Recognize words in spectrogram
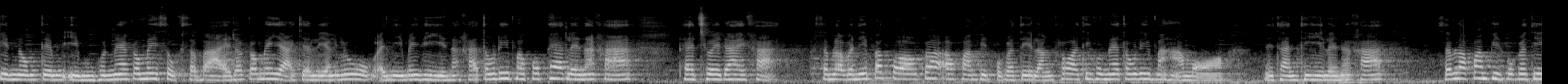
กินนมเต็มอิ่ม คุณแม่ก็ไม่สุขสบาย แล้วก็ไม่อยากจะเลี้ยงลูกอันนี้ไม่ดีนะคะ ต้องรีบมาพบแพทย์เลยนะคะ แพทย์ช่วยได้ค่ะสำหรับวันนี้ป้าปอก็เอาความผิดปกติหลังคลอดที่คุณแม่ต้องรีบมาหาหมอในทันทีเลยนะคะสำหรับความผิดปกติ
